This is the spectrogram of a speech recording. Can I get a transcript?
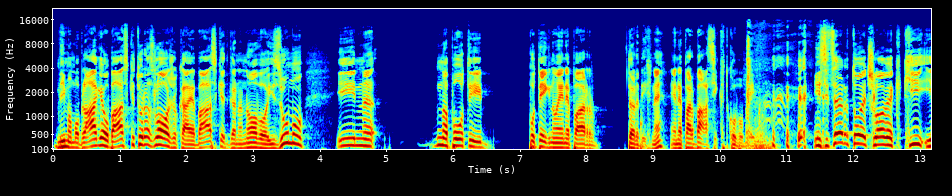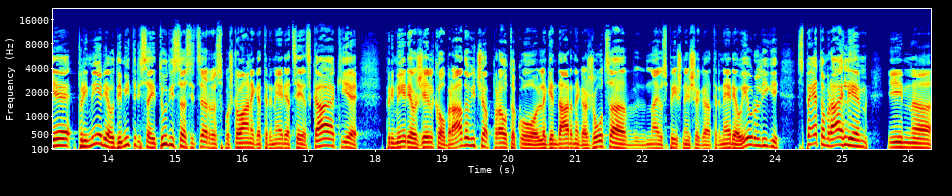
nimamo blage v basketu, razložil, kaj je basket, ga na novo izumil in na poti potegnil ene par trdih, ne? ene par basik, tako bom rekel. In sicer to je človek, ki je primerjal Dimitrisa Itudisa, sicer spoštovanega trenerja CSK, ki je primerjal Željka Obradoviča, prav tako legendarnega žoca, najuspešnejšega trenerja v Euroligi, s Petom Rajljem in uh,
